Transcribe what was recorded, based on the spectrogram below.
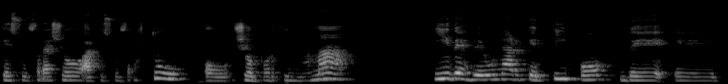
que sufra yo a que sufras tú, o yo por ti mamá, y desde un arquetipo de eh,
